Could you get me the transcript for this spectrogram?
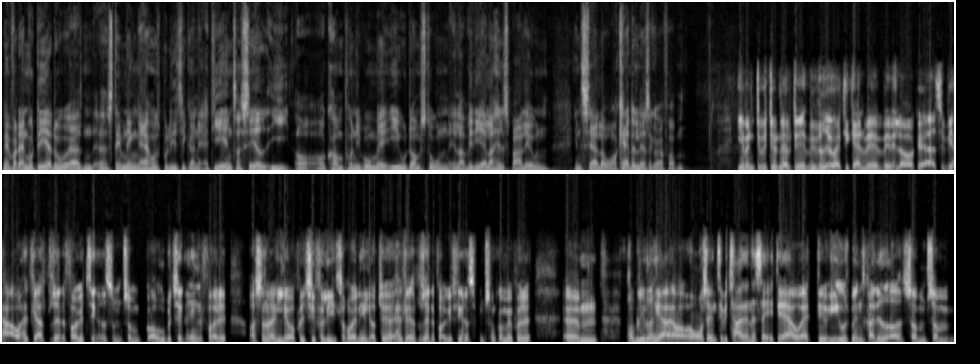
Men hvordan vurderer du, at stemningen er hos politikerne? Er de interesseret i at, at komme på niveau med EU-domstolen, eller vil de allerhelst bare lave en, en særlov? Og kan det lade sig gøre for dem? Jamen, det, det er jo netop det. Vi ved jo, at de gerne vil, vil lokke. Altså, vi har jo 70 procent af Folketinget, som, som går ubetinget ind for det, og så når de laver politiforlig, så rører den helt op til 90 procent af Folketinget, som, som går med på det. Øhm, problemet her, og årsagen til, at vi tager den her sag, det er jo, at det er EU's menneskerettigheder, som, som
